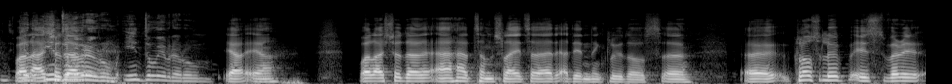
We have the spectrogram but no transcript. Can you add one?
In- Well, in, I should have- delivery room. In delivery room. yeah, yeah. Well, I should. Uh, I had some slides. I, I didn't include those. Uh, uh, closed loop is very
